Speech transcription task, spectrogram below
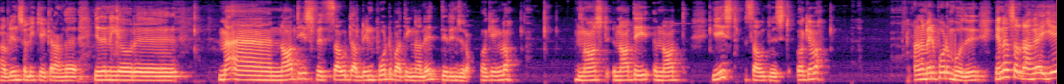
அப்படின்னு சொல்லி கேட்குறாங்க இதை நீங்கள் ஒரு மே நார்த் ஈஸ்ட் வித் சவுத் அப்படின்னு போட்டு பார்த்தீங்கனாலே தெரிஞ்சிடும் ஓகேங்களா north north north e, east south west ஓகேவா அந்த மாதிரி போடும்போது என்ன சொல்கிறாங்க A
